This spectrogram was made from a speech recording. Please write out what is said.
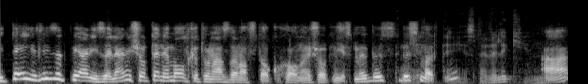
И те излизат пияни заляни, защото те не могат като нас да носят алкохол, нали, защото ние сме без, безсмъртни. Ние, ние сме велики. А,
